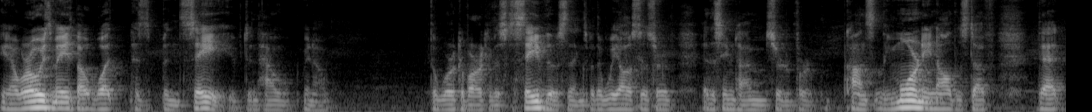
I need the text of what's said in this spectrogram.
you know, we're always amazed about what has been saved and how you know the work of archivists to save those things, but then we also sort of at the same time sort of are constantly mourning all the stuff that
